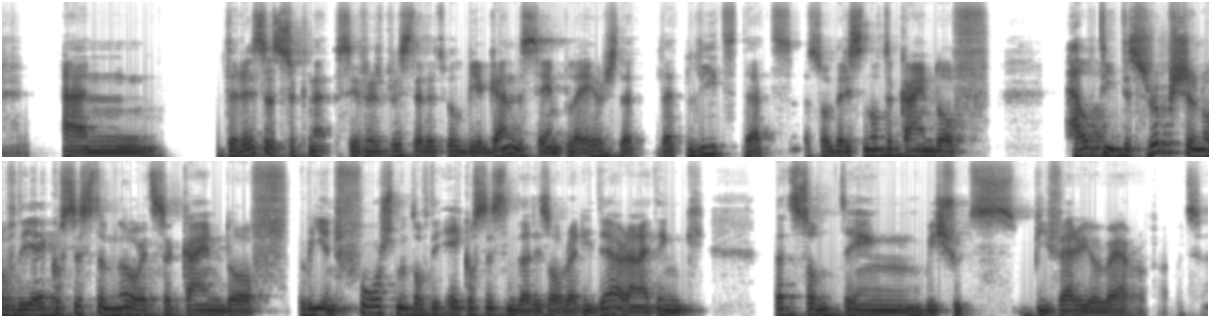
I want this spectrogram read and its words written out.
Mm-hmm. And there is a serious risk that it will be again the same players that that lead that. So there is not a kind of healthy disruption of the ecosystem. No, it's a kind of reinforcement of the ecosystem that is already there. And I think that's something we should be very aware of. I would say.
